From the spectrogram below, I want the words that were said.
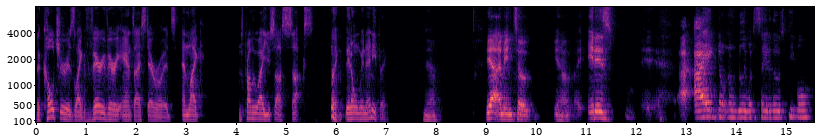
The culture is like very, very anti steroids, and like it's probably why USAW sucks. Like they don't win anything. Yeah yeah i mean so you know it is I, I don't know really what to say to those people.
